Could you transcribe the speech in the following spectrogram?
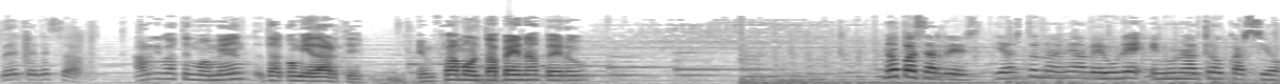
Bé, Teresa, ha arribat el moment d'acomiadar-te. Em fa molta pena, però... No passa res, ja ens tornarem a veure en una altra ocasió,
